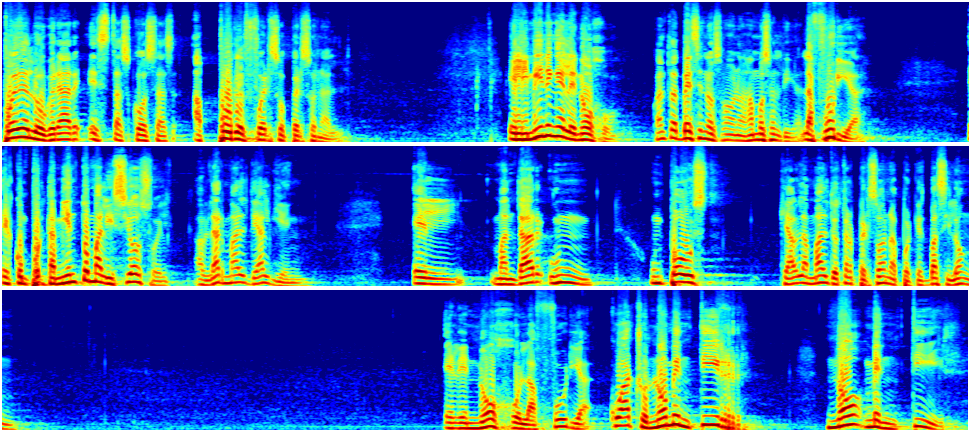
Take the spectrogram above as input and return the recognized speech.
puede lograr estas cosas a puro esfuerzo personal? Eliminen el enojo. ¿Cuántas veces nos enojamos al día? La furia, el comportamiento malicioso, el hablar mal de alguien, el mandar un, post que habla mal de otra persona porque es vacilón. El enojo, la furia. Cuatro, no mentir. No mentir.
